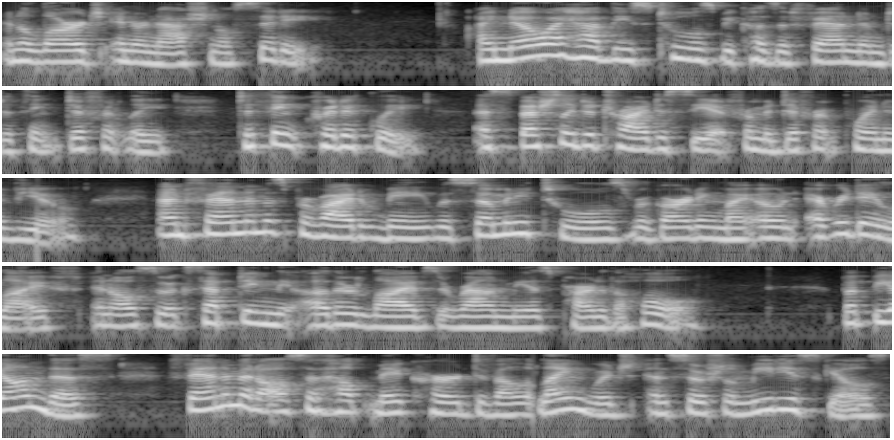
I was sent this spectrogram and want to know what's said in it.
in a large international city. I know I have these tools because of fandom to think differently, to think critically, especially to try to see it from a different point of view, and fandom has provided me with so many tools regarding my own everyday life and also accepting the other lives around me as part of the whole. But beyond this, fandom had also helped make her develop language and social media skills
